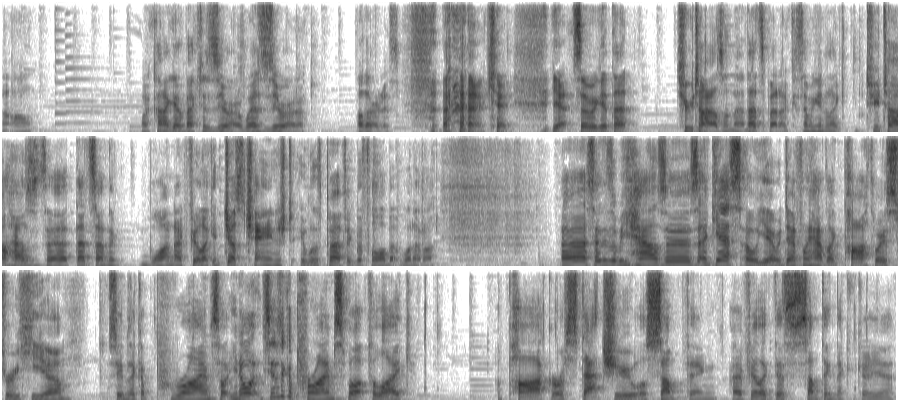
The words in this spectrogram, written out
Uh-oh. Why can't I go back to zero? Where's zero? Oh, there it is. okay. Yeah, so we get that two tiles on there. That's better, because then we can like two tile houses there. That's only one. I feel like it just changed. It was perfect before, but whatever. Uh, so these will be houses. I guess, oh yeah, we definitely have like pathways through here. Seems like a prime spot. You know what? It seems like a prime spot for like a park or a statue or something. I feel like there's something that could go here.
